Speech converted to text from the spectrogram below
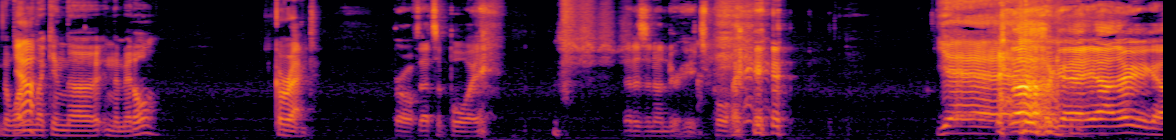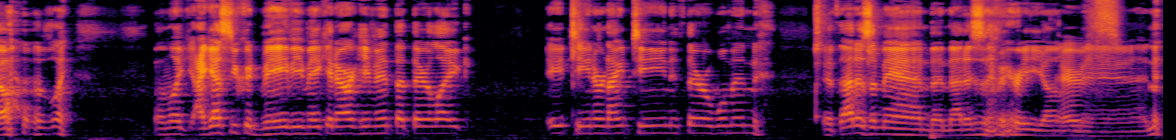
The one Yeah. like in the in the middle. Correct. Bro, if that's a boy, that is an underage boy. Yeah. oh, okay, yeah, there you go. I was like, I'm like, I guess you could maybe make an argument that they're like 18 or 19 if they're a woman. If that is a man, then that is a very young There's- man.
